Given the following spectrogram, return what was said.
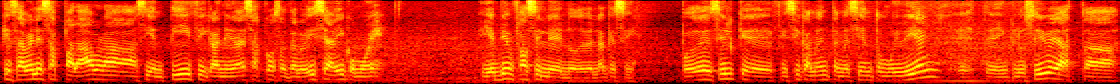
que, saber esas palabras científicas ni nada de esas cosas, te lo dice ahí como es. Y es bien fácil leerlo, de verdad que sí. Puedo decir que físicamente me siento muy bien, este, inclusive hasta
